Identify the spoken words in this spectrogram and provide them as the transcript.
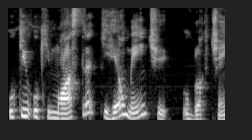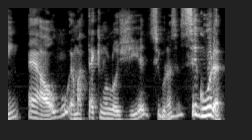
O que, o que mostra que realmente o blockchain é algo, é uma tecnologia de segurança uhum. segura.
